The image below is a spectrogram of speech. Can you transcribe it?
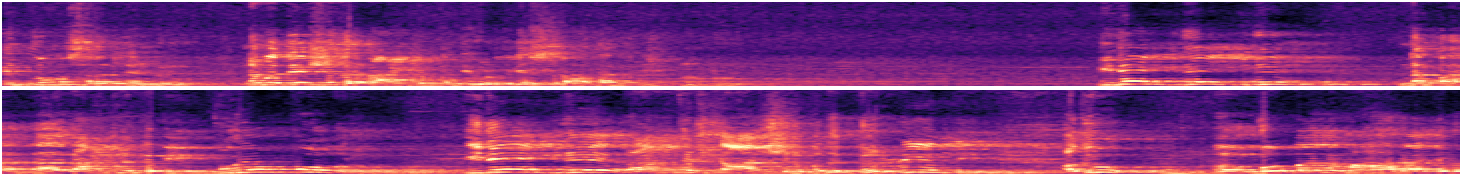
ವಿದ್ವಾಂಸರಲ್ಲೇನ್ರು ನಮ್ಮ ದೇಶದ ರಾಷ್ಟ್ರಪತಿಗಳು ಎಸ್ ರಾಧಾಕೃಷ್ಣನವರು. ಇದೇ ಇದೇ ಇದೇ. ನಮ್ಮ ರಾಷ್ಟ್ರಕವಿ ಕುವೆಂಪು ಅವರು. ಇದೇ ಇದೇ ರಾಮಕೃಷ್ಣ ಆಶ್ರಮದ ಗರುಡಿಯಲ್ಲಿ. ಅದು ಗೋಪಾಲ ಮಹಾರಾಜರ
